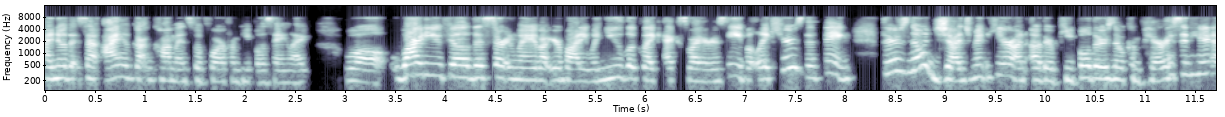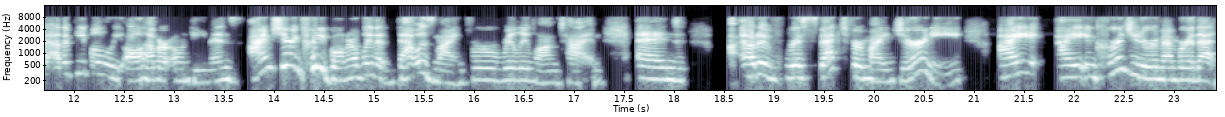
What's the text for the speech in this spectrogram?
i know that some i have gotten comments before from people saying like well why do you feel this certain way about your body when you look like x y or z? But like here's the thing. There's no judgment here on other people. There's no comparison here to other people. We all have our own demons. I'm sharing pretty vulnerably that that was mine for a really long time. And out of respect for my journey i i encourage you to remember that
